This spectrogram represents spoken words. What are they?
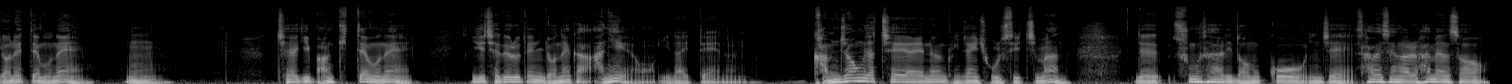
연애 때문에 음, 제약이 많기 때문에 이게 제대로 된 연애가 아니에요. 이 나이 때에는 감정 자체는 굉장히 좋을 수 있지만 이제 스무 살이 넘고 이제 사회생활을 하면서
